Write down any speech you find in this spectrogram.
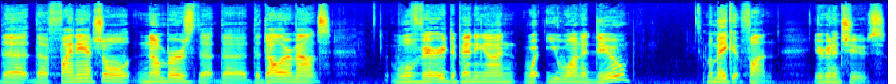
the the financial numbers, the the the dollar amounts will vary depending on what you want to do, but make it fun. You're going to choose.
